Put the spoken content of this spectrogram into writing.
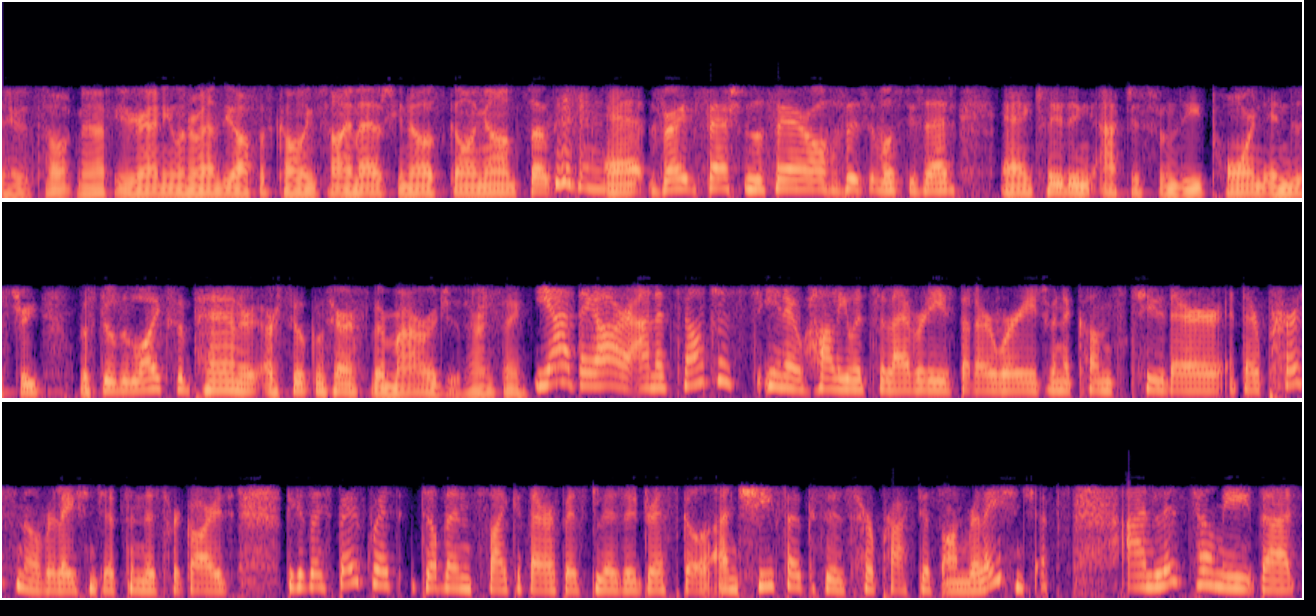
There's talk now. If you hear anyone around the office calling time out, you know what's going on. So, uh, very professional affair, all of this, it must be said, uh, including actors from the porn industry. But still, the likes of Penn are, are, still concerned for their marriages, aren't they? Yeah, they are. And it's not just, you know, Hollywood celebrities that are worried when it comes to their, their personal relationships in this regard. Because I spoke with Dublin psychotherapist Liz O'Driscoll, and she focuses her practice on relationships. And Liz told me that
